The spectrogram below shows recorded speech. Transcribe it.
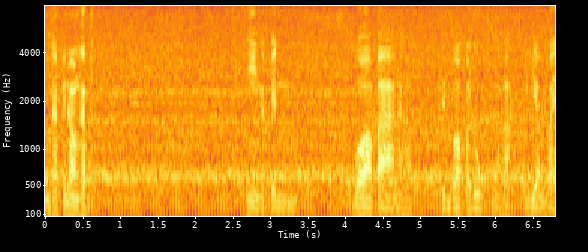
นี่ครับพี่น้องครับ นี่ก็เป็นบ่อปลานะครับ เป็นบ่อปลาดุกนะครับที่เลี้ยงไว้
